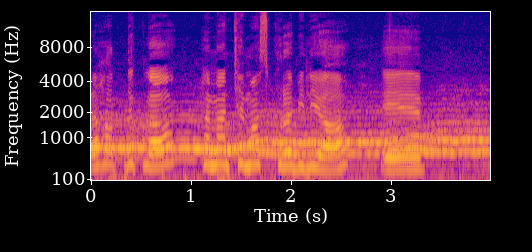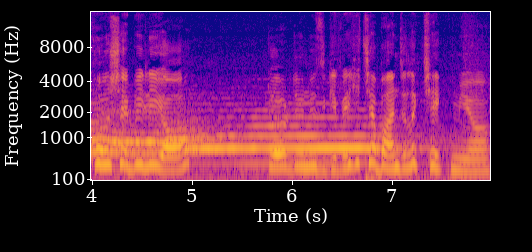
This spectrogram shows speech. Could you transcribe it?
rahatlıkla hemen temas kurabiliyor. Ee, konuşabiliyor. Gördüğünüz gibi hiç yabancılık çekmiyor.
